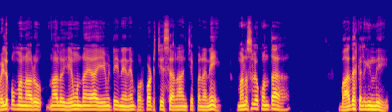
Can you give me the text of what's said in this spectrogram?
వెళ్ళిపోమన్నారు నాలో ఏమున్నాయా? ఏమిటి? నేనేం పొరపాటు చేశానా? అని చెప్పానని మనసులో కొంత బాధ కలిగింది.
